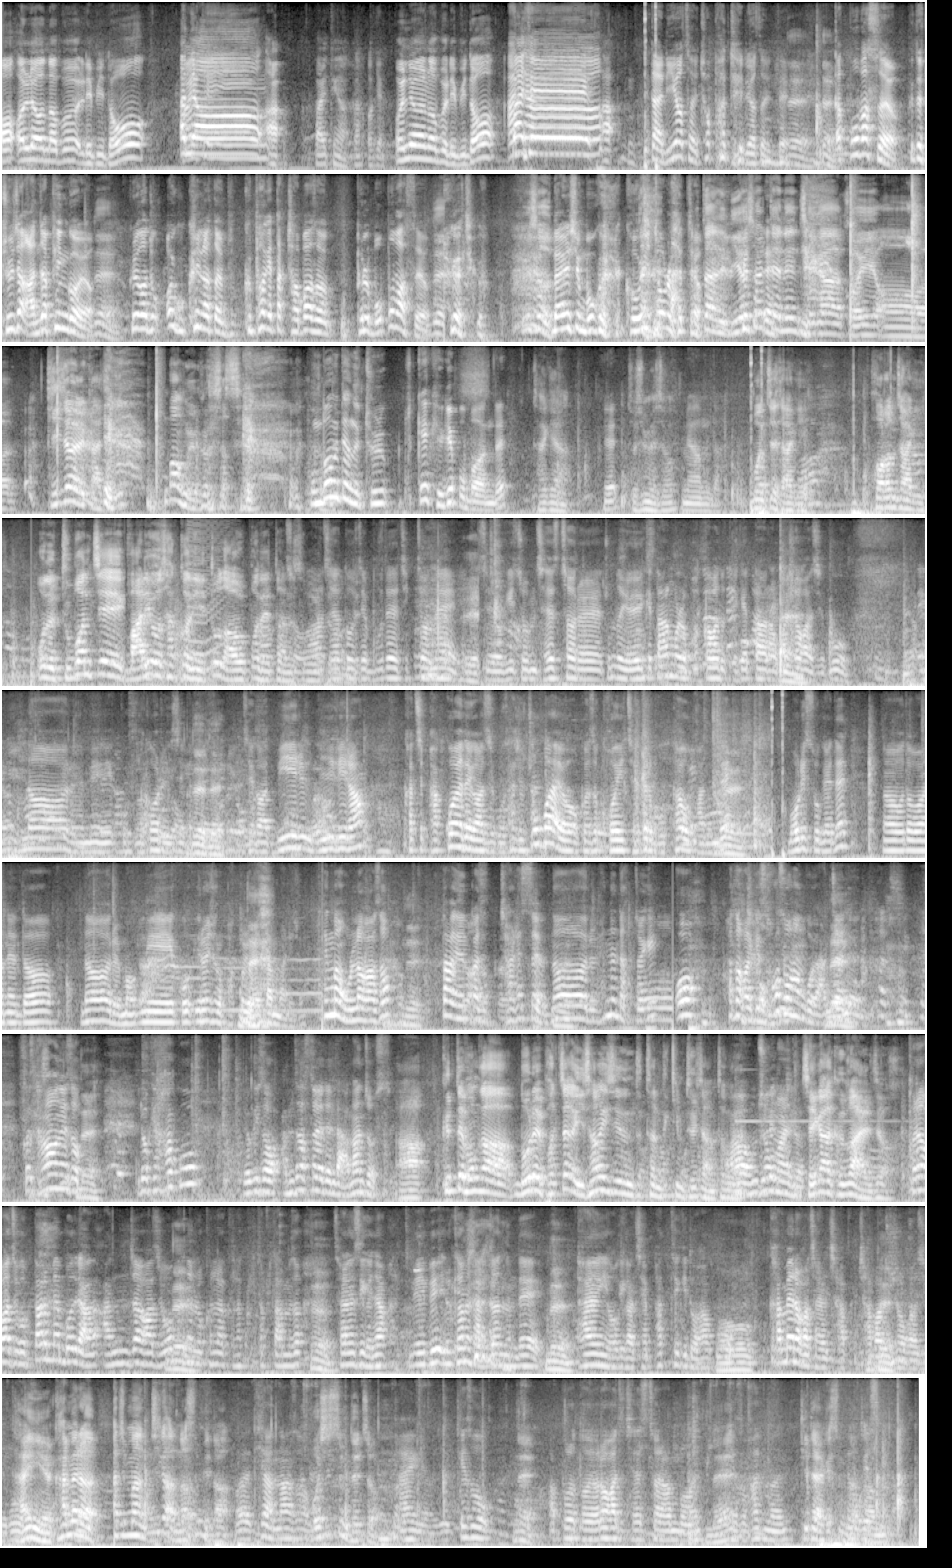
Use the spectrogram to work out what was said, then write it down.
어, 얼리언러브 리비도 안녕. 아 파이팅 할까? 오케이. 얼리언러브 리비도 안녕. 파이팅. 아, 일단 리허설 첫 번째 리허설 때딱 네. 뽑았어요. 그때 줄장 안 잡힌 거예요. 네. 그래가지고 어이구 큰일 났다. 급하게 딱 잡아서 별로 못 뽑았어요. 네. 그래가지고 그래서 나연 씨 목을 거의 졸랐죠. 일단 리허설 그때 때는 제가 거의 어 기절까지 한방 왜 그러셨어요? 본방 때는 줄 꽤 길게 뽑았는데. 자기야 예. 조심해줘. 미안합니다. 두 번째 자기 버런 자기 오늘 두 번째 마리오 사건이 또 나올 뻔했다는 소문을 아, 제가 또. 이제 무대 직전에 예. 이제 여기 좀 제스처를 좀 더 여유 있게 다른 걸로 바꿔봐도 되겠다라고 하셔가지고 너를 믿고 이거를 이제 네, 네. 제가 밀 밀이랑 같이 바꿔야 돼가지고 사실 좁아요. 그래서 거의 제대로 못 하고 갔는데 네. 머릿속에는 너도 원해 너 너를 못 믿고 이런 식으로 바꾸려고 네. 했단 말이죠. 생방 올라가서 네. 딱 여기까지 잘 했어요. 너를 했는데 갑자기 어 하다가 이렇게 서서 한 거예요. 앉아야 네. 되는데. 그래서 당황해서 네. 이렇게 하고 여기서 앉았어야 되는데 안 앉았어요. 아 그때 뭔가 노래 박자가 이상해지는 듯한 느낌 들지 않던가요? 아 엄청 많이 들었어요. 제가 그거 알죠. 그래가지고 다른 멤버들이 안, 앉아가지고 네. 큰일로 큰일로 큰일로 하면서 네. 자연스럽게 그냥 레베 이렇게 하면서 앉았는데 네. 다행히 거기가 제 파트기도 하고 어. 카메라가 잘 잡, 잡아주셔가지고 네. 다행이에요. 카메라 하지만 티가 안 났습니다. 티 안 나서 멋있으면 됐죠. 다행이에요 계속 네 앞으로 더 여러 가지 제스처를 한번 네. 계속 하면 기대하겠습니다. 해보겠습니다.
